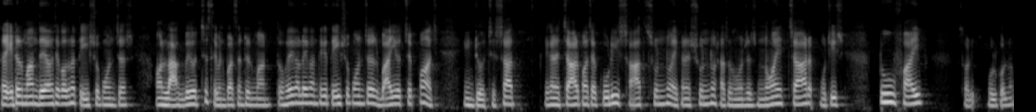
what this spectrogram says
তাই এটার মান দেওয়া হচ্ছে কত না তেইশশো পঞ্চাশ। আমার লাগবে হচ্ছে সেভেন পার্সেন্টের মান। তো হয়ে গেল এখান থেকে তেইশশো পঞ্চাশ বাই হচ্ছে পাঁচ ইন্টু হচ্ছে সাত। এখানে চার, পাঁচা কুড়ি, সাত, শূন্য, এখানে শূন্য, সাতশো পঞ্চাশ, নয়, চার, পঁচিশ টু ফাইভ সরি ভুল করলাম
